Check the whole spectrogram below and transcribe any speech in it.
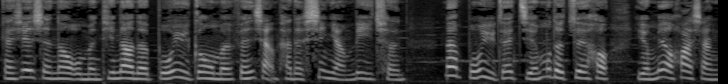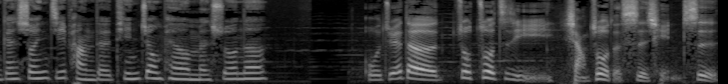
感谢神呢、哦，我们听到的博宇跟我们分享他的信仰历程。那博宇在节目的最后有没有话想跟收音机旁的听众朋友们说呢？我觉得做做自己想做的事情是。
